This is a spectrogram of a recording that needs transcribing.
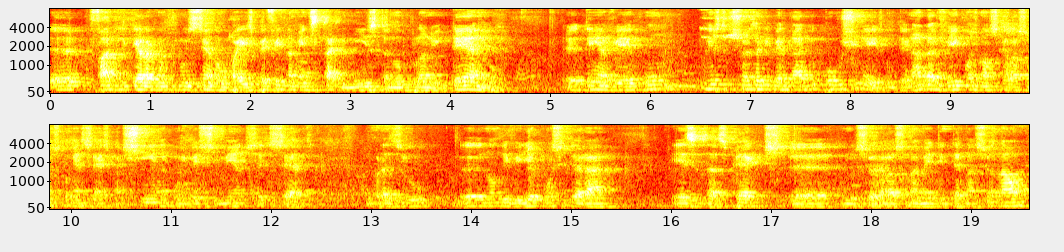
é, o fato de que ela continue sendo um país perfeitamente stalinista no plano interno é, tem a ver com restrições à liberdade do povo chinês. Não tem nada a ver com as nossas relações comerciais com a China, com investimentos, etc. O Brasil não deveria considerar esses aspectos no seu relacionamento internacional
